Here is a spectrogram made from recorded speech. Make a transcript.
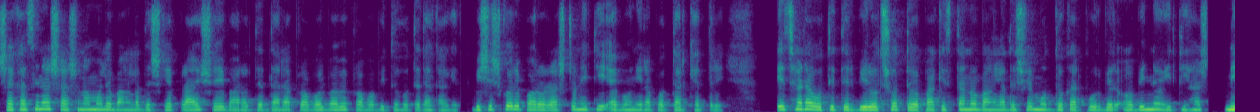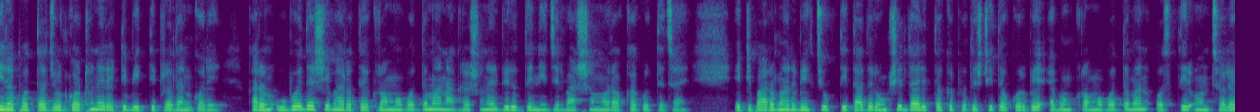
শেখ হাসিনার শাসনামলে বাংলাদেশকে প্রায়শই ভারতের দ্বারা প্রবলভাবে প্রভাবিত হতে দেখা গেছে, বিশেষ করে পররাষ্ট্রনীতি এবং নিরাপত্তার ক্ষেত্রে। এছাড়া অতীতের বিরোধ সত্ত্বেও পাকিস্তান ও বাংলাদেশের মধ্যকার পূর্বের অভিন্ন ইতিহাস নিরাপত্তা জোট গঠনের একটি ভিত্তি প্রদান করে, কারণ উভয় দেশই ভারতের ক্রমবর্ধমান আগ্রাসনের বিরুদ্ধে নিজের ভারসাম্য রক্ষা করতে চায়। এটি পারমাণবিক চুক্তি তাদের অংশীদারিত্বকে প্রতিষ্ঠিত করবে এবং ক্রমবর্ধমান অস্থির অঞ্চলে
